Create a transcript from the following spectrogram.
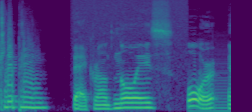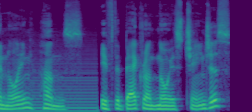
clipping, background noise, or annoying hums. If the background noise changes,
